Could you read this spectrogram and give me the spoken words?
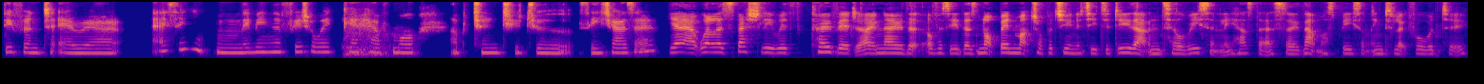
different area I think maybe in the future we can have more opportunity to see each other. Yeah, well, especially with COVID, I know that obviously there's not been much opportunity to do that until recently, has there? So that must be something to look forward to.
